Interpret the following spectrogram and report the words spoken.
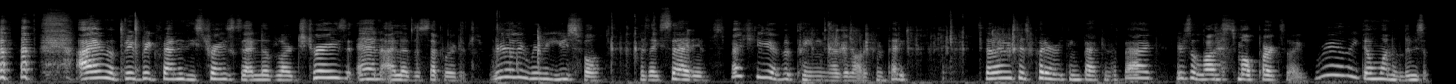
I am a big, big fan of these trays because I love large trays and I love the separators. Really, really useful. As I said, especially if a painting has a lot of confetti. So let me just put everything back in the bag. There's a lot of small parts, so I really don't want to lose them.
